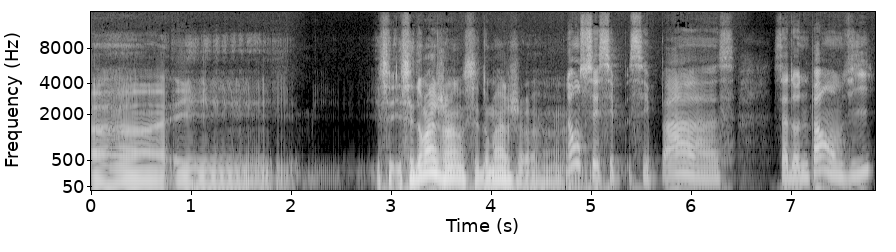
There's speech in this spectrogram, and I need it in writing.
euh, et, et c'est et c'est dommage, hein, c'est dommage. euh. Non, c'est c'est- c'est pas. Ça donne pas envie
